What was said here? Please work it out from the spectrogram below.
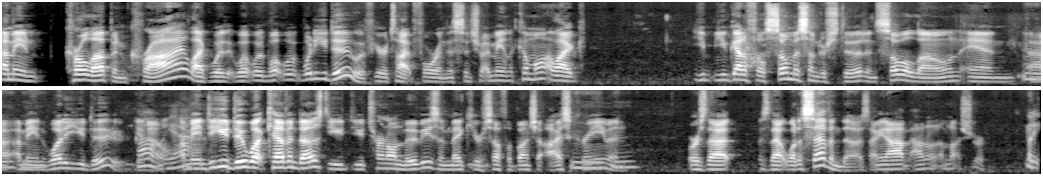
I mean, curl up and cry? Like, what what what what, what do you do if you're a type four in this situation? I mean, come on, like. You you got to feel so misunderstood and so alone, and uh, I mean, Mhm. what do you do? You Oh, know, yeah. I mean, do you do what Kevin does? Do you do you turn on movies and make yourself a bunch of ice cream, and Mhm. or is that is that what a seven does? I mean, I, I don't, I'm not sure. But,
